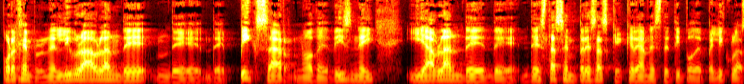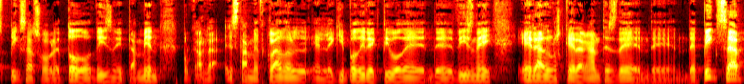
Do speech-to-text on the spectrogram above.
Por ejemplo, en el libro hablan de, de, Pixar, ¿no? de Disney, y hablan de, de, estas empresas que crean este tipo de películas, Pixar sobre todo, Disney también, porque ahora está mezclado el, equipo directivo de, Disney, eran los que eran antes de, Pixar,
